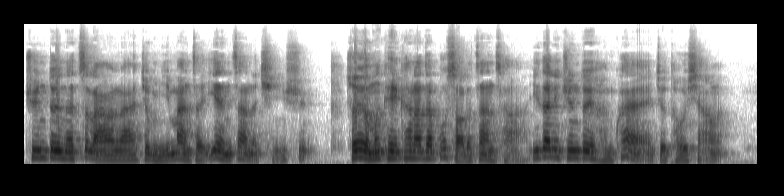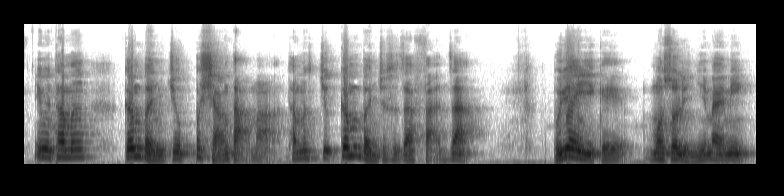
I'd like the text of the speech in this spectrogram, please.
军队呢自然而然就弥漫着厌战的情绪。所以我们可以看到，在不少的战场，意大利军队很快就投降了，因为他们根本就不想打嘛，他们就根本就是在反战，不愿意给墨索里尼卖命。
